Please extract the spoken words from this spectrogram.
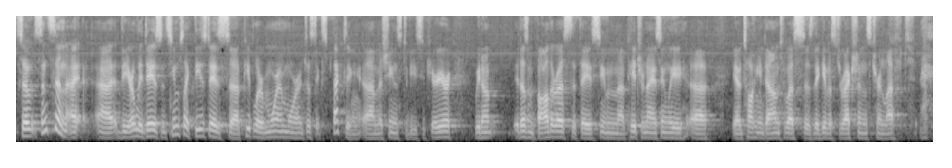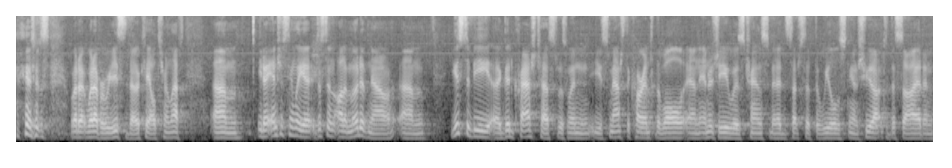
so since then, I, uh, the early days, it seems like these days uh, people are more and more just expecting uh, machines to be superior. We don't, it doesn't bother us that they seem uh, patronizingly uh, you know, talking down to us as they give us directions, turn left, just whatever. We're used to that. Okay, I'll turn left. Um, you know, interestingly, uh, just in automotive now, um, used to be a good crash test was when you smashed the car into the wall and energy was transmitted such that the wheels you know, shoot out to the side and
